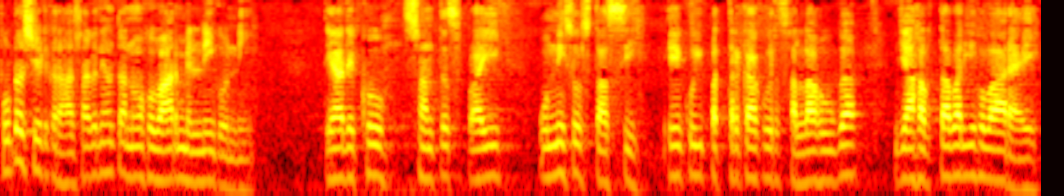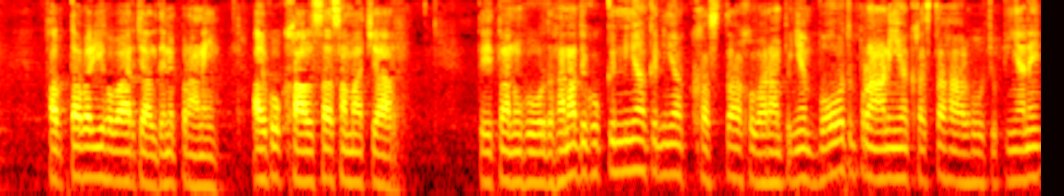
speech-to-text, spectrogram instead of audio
ਫੋਟੋ ਸਟੇਟ ਕਰਾ ਸਕਦੇ ਹੋ, ਤੁਹਾਨੂੰ ਅਖਬਾਰ ਮਿਲਣੀ ਕੋਨੀ ਤੇ ਆ ਦੇਖੋ, ਸੰਤ ਸਿਪਾਹੀ 1987 ਇਹ ਕੋਈ ਪੱਤਰਕਾ, ਕੋਈ ਰਸਾਲਾ ਹੋਊਗਾ ਜਾਂ ਹਫਤਾਵਾਰੀ ਅਖਬਾਰ ਹੈ ਇਹ ਹਫਤਾਵਾਰੀ ਅਖਬਾਰ ਚੱਲਦੇ ਨੇ ਪੁਰਾਣੇ। ਆ ਦੇਖੋ ਖਾਲਸਾ ਸਮਾਚਾਰ। ਤੇ ਤੁਹਾਨੂੰ ਹੋਰ ਦਿਖਾਣਾ। ਦੇਖੋ ਕਿੰਨੀਆਂ ਕਿੰਨੀਆਂ ਖਸਤਾ ਅਖਬਾਰਾਂ ਪਈਆਂ। ਬਹੁਤ ਪੁਰਾਣੀਆਂ ਖਸਤਾ ਹਾਲ ਹੋ ਚੁੱਕੀਆਂ ਨੇ।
